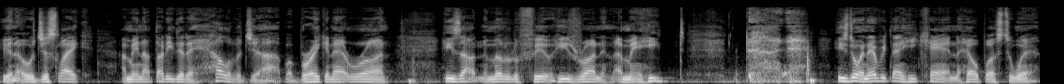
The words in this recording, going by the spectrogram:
You know, just like, I mean, I thought he did a hell of a job of breaking that run. He's out in the middle of the field. He's running. I mean, he, he's doing everything he can to help us to win.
